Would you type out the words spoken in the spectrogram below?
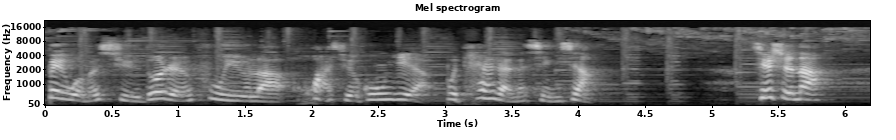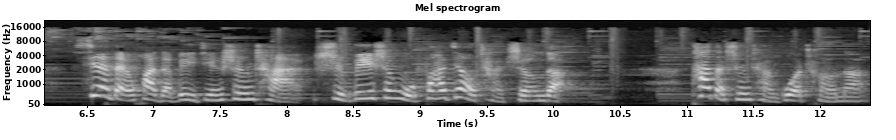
被我们许多人赋予了化学工业不天然的形象。其实呢，现代化的味精生产是微生物发酵产生的。它的生产过程呢，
